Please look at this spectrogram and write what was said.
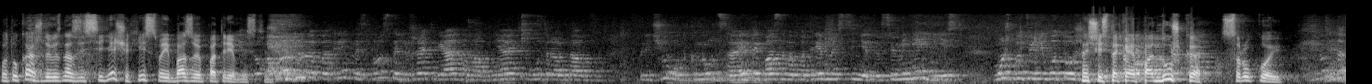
Вот у каждого из нас здесь сидящих есть свои базовые потребности. Базовая потребность просто лежать рядом, обнять, утром там в плечо уткнуться, а этой базовой потребности нет. То есть у меня есть. Может быть, у него тоже Значит, есть такая подушка с рукой. Ну да,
